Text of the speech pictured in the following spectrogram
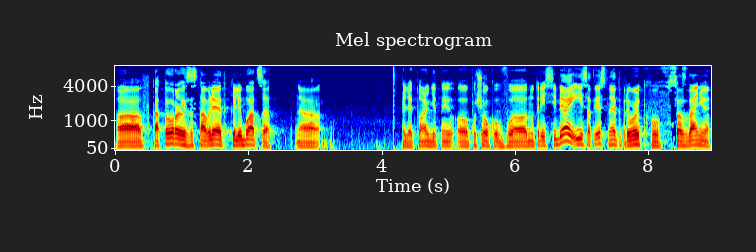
в которой заставляют колебаться электромагнитный э, пучок внутри себя, и, соответственно, это приводит к созданию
